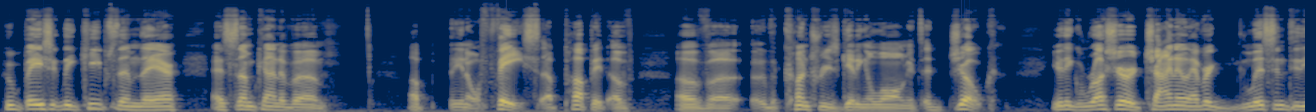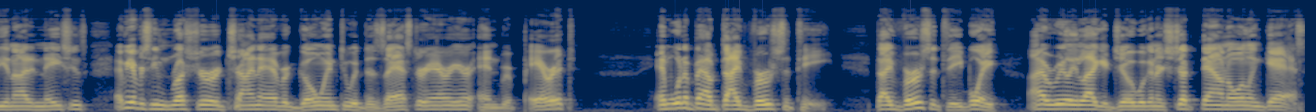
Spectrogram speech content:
who basically keeps them there as some kind of a, a you know, a face, a puppet of of uh, the countries getting along. It's a joke. You think Russia or China ever listened to the United Nations? Have you ever seen Russia or China ever go into a disaster area and repair it? And what about diversity? Diversity, boy, I really like it, Joe. We're going to shut down oil and gas.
